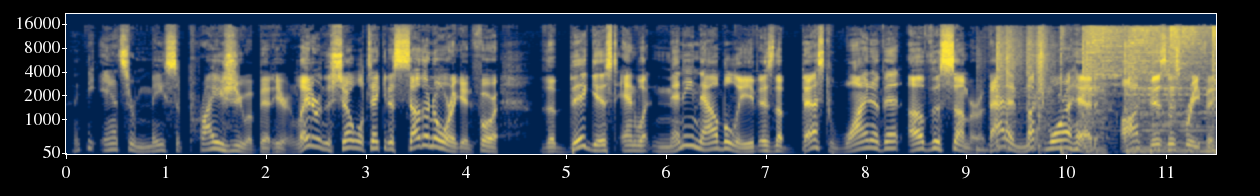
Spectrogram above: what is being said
I think the answer may surprise you a bit here. Later in the show, we'll take you to Southern Oregon for the biggest and what many now believe is the best wine event of the summer. That and much more ahead on Business Briefing.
